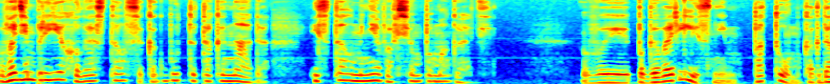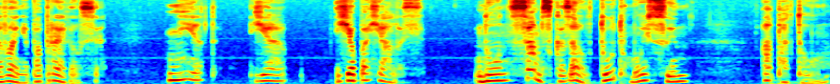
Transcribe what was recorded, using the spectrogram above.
Вадим приехал и остался, как будто так и надо, и стал мне во всем помогать. Вы поговорили с ним потом, когда Ваня поправился? Нет, я... я боялась. Но он сам сказал, тут мой сын. А потом...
